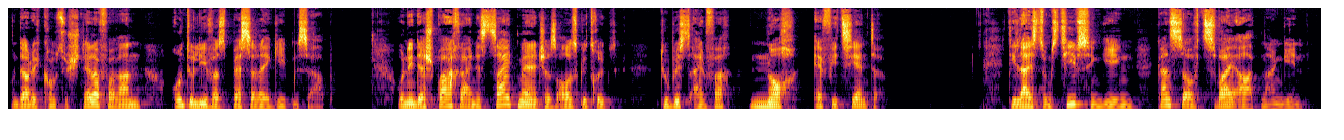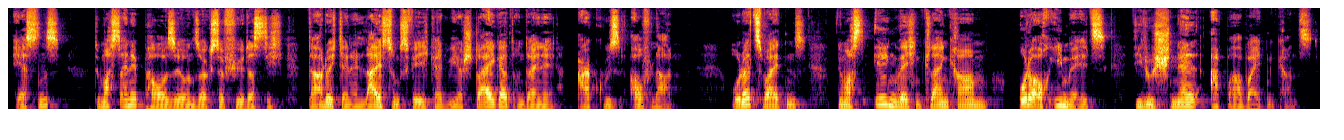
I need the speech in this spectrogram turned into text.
und dadurch kommst du schneller voran und du lieferst bessere Ergebnisse ab. Und in der Sprache eines Zeitmanagers ausgedrückt, Du bist einfach noch effizienter. Die Leistungstiefs hingegen kannst du auf zwei Arten angehen. Erstens, du machst eine Pause und sorgst dafür, dass dich dadurch deine Leistungsfähigkeit wieder steigert und deine Akkus aufladen. Oder zweitens, du machst irgendwelchen Kleinkram oder auch E-Mails, die du schnell abarbeiten kannst.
